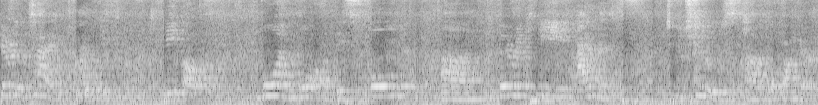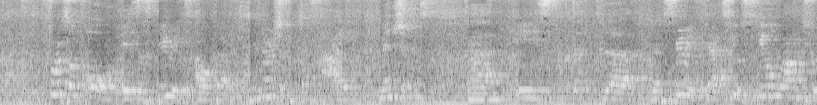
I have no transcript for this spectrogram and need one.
period of time, I would think of more and more of these four um, very key elements to choose a co-founder. First of all is the spirit of the entrepreneurship, as I mentioned. Um, is the, the, the spirit that you still want to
